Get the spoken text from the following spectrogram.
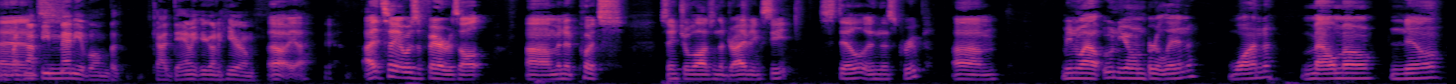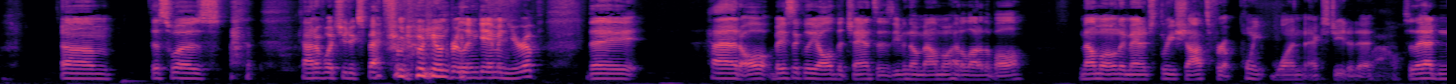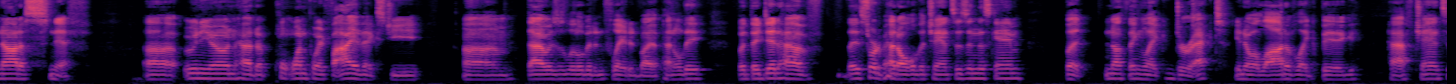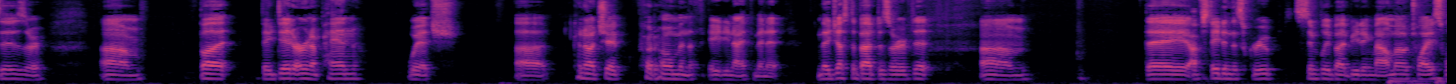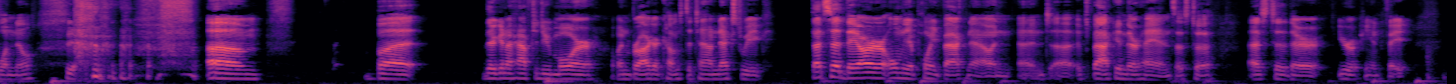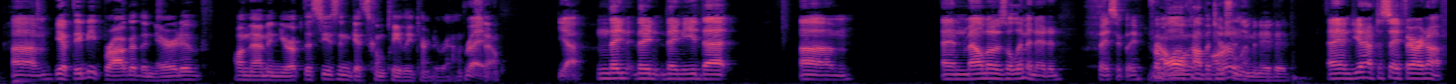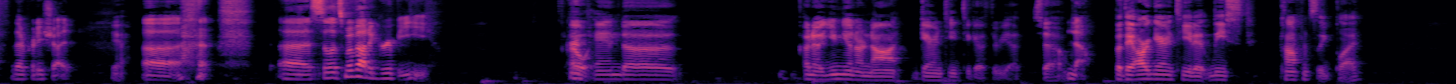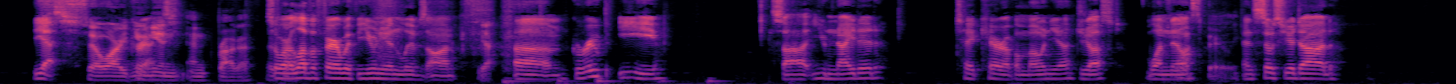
There might not be many of them, but god damn it, you're gonna hear them. Oh yeah. Yeah. I'd say it was a fair result, um, and it puts St. Gilloise in the driving seat still in this group. Um, meanwhile, Union Berlin one, Malmo nil. Um, this was kind of what you'd expect from an Union Berlin game in Europe. They had all basically all the chances, even though Malmo had a lot of the ball. Malmo only managed three shots for a 0.1 xG today. Wow. So they had not a sniff. Uh, Union had a 1.5 xg. Um, that was a little bit inflated by a penalty, but they did have they sort of had all the chances in this game, but nothing like direct. You know, a lot of like big half chances or, um, but they did earn a pen, which, uh, Knoche put home in the 89th minute. They just about deserved it. Um, they I've stayed in this group simply by beating Malmo twice, one 0 Yeah. um, but they're gonna have to do more when Braga comes to town next week. That said, they are only a point back now, and and uh, it's back in their hands as to as to their European fate. Um, Yeah, if they beat Braga, the narrative on them in Europe this season gets completely turned around. Right. So yeah, and they they they need that. Um, and Malmo's eliminated basically from all Malmo Are competition, eliminated. and you have to say fair enough. They're pretty shite. Yeah. Uh, uh, so let's move on to Group E. Oh, and uh, oh no, Union are not guaranteed to go through yet. So, No. but they are guaranteed at least Conference League play. Yes. So our Correct. Union and Braga. So our love affair with Union lives on. Yeah. Um, Group E saw United take care of Omonia just 1 0. Just barely. And Sociedad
